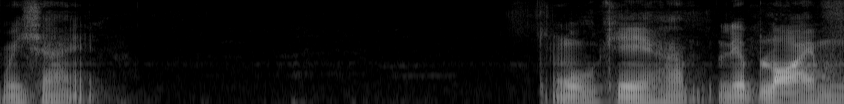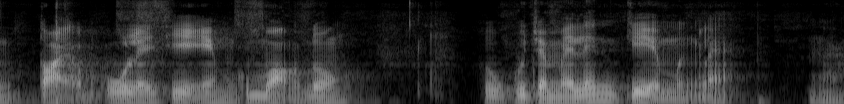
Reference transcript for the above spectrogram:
ไม่ใช่ โอเคครับ เรียบร้อย มึงต่อยกับกูเลย GM กูบอกตรงคือกูจะไม่เล่นเกมมึงแหละนะ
